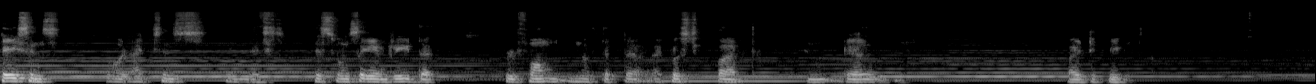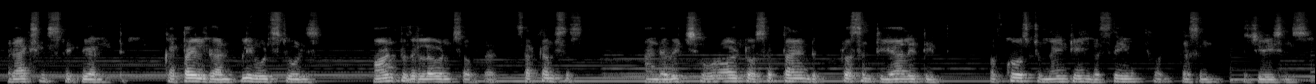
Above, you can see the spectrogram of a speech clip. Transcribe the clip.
cases or actions in this. Just once again read the full form of that uh, acoustic part in real poetic way. But actions require curtailed and unbelievable stories onto the relevance of the circumstances under which overall to ascertain the present reality, of course, to maintain the same for present situations.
